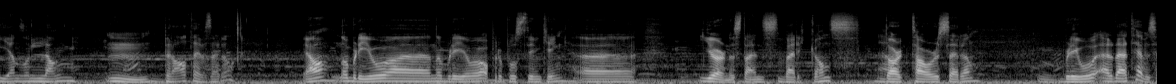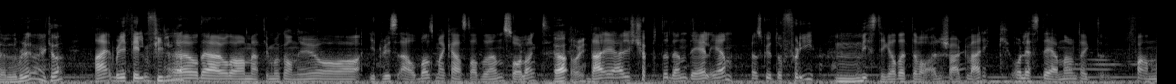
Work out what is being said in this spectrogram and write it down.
i en sånn lang, Mm. bra TV-serie. Ja, nå blir jo, eh, nå blir jo apropos Stephen King, Uh, hjørnesteinsverket hans, Ja. Dark Tower-serien, blir jo Er det det TV-serie det blir, er det ikke det? Nei, det blir film. Film, ja. Eh, og det er jo da Matthew McConney og Idris Alba som er casta til den så langt. Ja. Der jeg kjøpte den del én, for jeg skulle ut og fly. Mm. Visste ikke at dette var et svært verk. Og leste gjennom og tenkte faen,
